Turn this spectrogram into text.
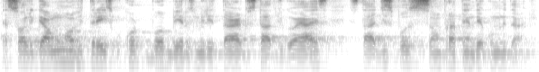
é só ligar 193 com o Corpo de Bombeiros Militar do Estado de Goiás, está à disposição para atender a comunidade.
